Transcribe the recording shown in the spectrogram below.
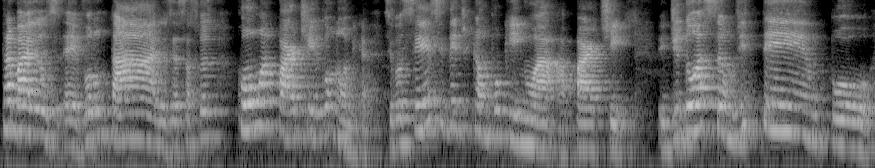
trabalhos é, voluntários, essas coisas com a parte econômica. Se você se dedicar um pouquinho à, à parte de doação de tempo,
